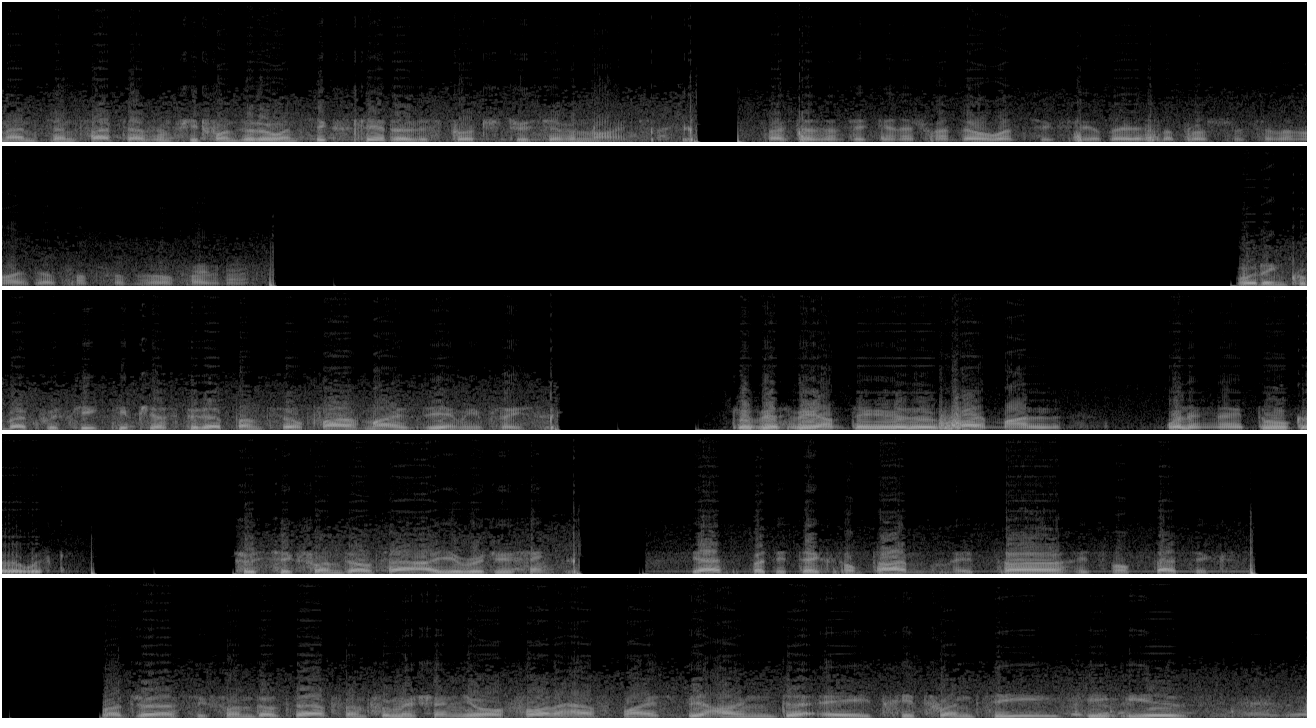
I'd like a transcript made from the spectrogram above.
Man, descend 5,000 feet 1016, cleared LS approach 27 right. 5015 H1016 here, Bayless approach to 7 right, Air France 1059. Boarding Quebec Whiskey, keep your speed up until 5 miles DME, please. Keep your speed until 5 miles, Vueling 92, good whiskey. 261 Delta, are you reducing? Yes, but it takes some time, it's, uh, it's not static. Roger, 61 Delta, for information, you're 4.5 miles behind a 320. He is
